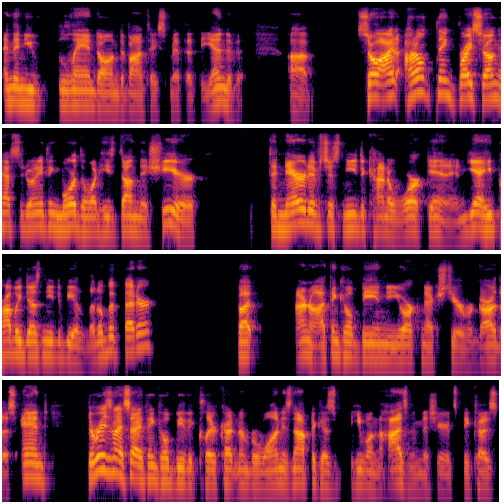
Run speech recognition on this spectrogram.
and then you land on DeVonta Smith at the end of it. Uh, so I, I don't think Bryce Young has to do anything more than what he's done this year. The narratives just need to kind of work in, and yeah, he probably does need to be a little bit better, but I don't know. I think he'll be in New York next year regardless. And the reason I say I think he'll be the clear cut number one is not because he won the Heisman this year. It's because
